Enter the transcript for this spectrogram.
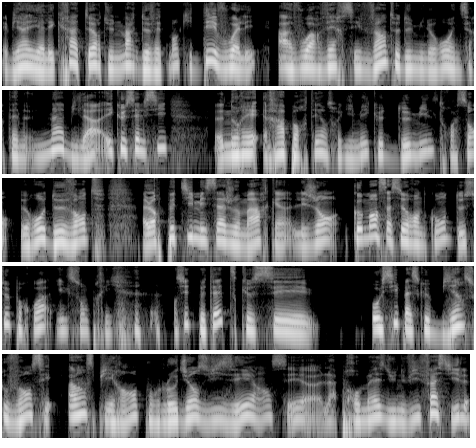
eh bien, il y a les créateurs d'une marque de vêtements qui dévoilaient avoir versé 22 000 euros à une certaine Nabila et que celle-ci euh, n'aurait rapporté entre guillemets que 2300 euros de vente. Alors petit message aux marques, hein, les gens commencent à se rendre compte de ce pourquoi ils sont pris. Ensuite peut-être que c'est aussi parce que bien souvent c'est inspirant pour l'audience visée, hein, c'est euh, la promesse d'une vie facile,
